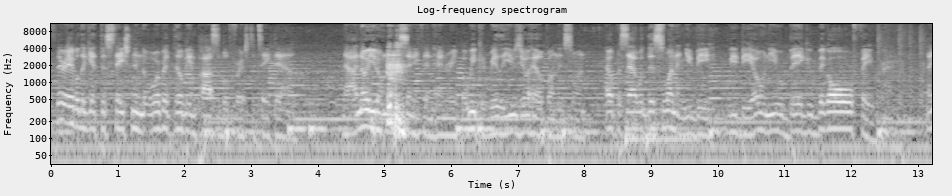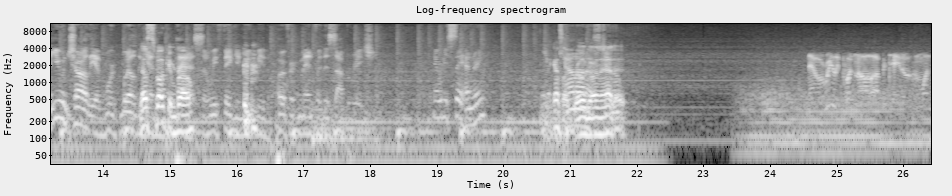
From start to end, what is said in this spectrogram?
If they're able to get this station into orbit, they'll be impossible for us to take down. Now, I know you don't notice anything, Henry, but we could really use your help on this one. Help us out with this one, and you'd be we'd be owing you a big, big old favor. Now, you and Charlie have worked well together. in the smoking, bro. So we figured you'd be the perfect men for this operation. Hey, what do you say, Henry? I guess I'm really on us, going at General. it. Now we're really putting all our potatoes in one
